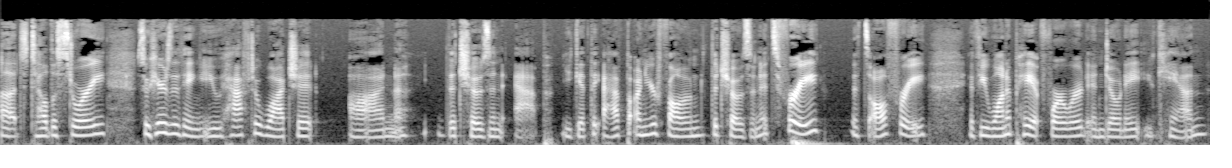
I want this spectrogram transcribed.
uh, to tell the story? So here's the thing: you have to watch it on the Chosen app. You get the app on your phone, the Chosen. It's free. It's all free. If you want to pay it forward and donate, you can.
